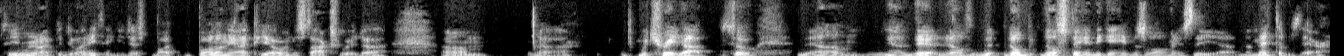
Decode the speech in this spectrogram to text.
So you didn't really have to do anything. You just bought bought on the IPO, and the stocks would uh, um, uh, would trade up. So um, you know they, will they'll they'll stay in the game as long as the uh, momentum's there,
